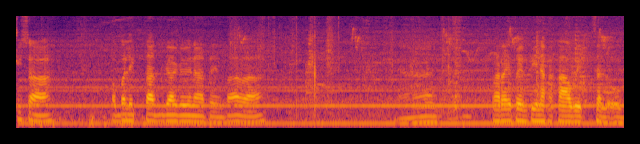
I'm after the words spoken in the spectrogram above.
Isa, pabaliktad gagawin natin para yan. Para ito yung pinakakawit sa loob.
